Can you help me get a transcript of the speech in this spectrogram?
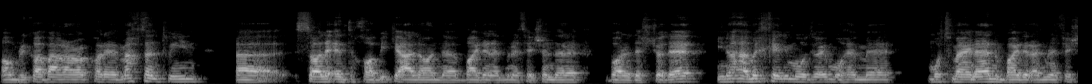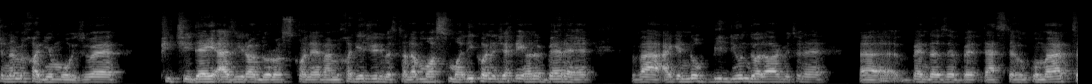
آمریکا برقرار کنه؟ مخصوصا تو این سال انتخابی که الان بایدن ادمنستریشن داره واردش شده اینا همه خیلی موضوع مهمه. مطمئنا بایدن ادمنستریشن نمی‌خواد یه موضوع پیچیده ای از ایران درست کنه و می‌خواد یه جوری به اصطلاح ماسمالی کنه جریان بره و اگه 9 بیلیون دلار می‌تونه بندازه به دست حکومت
